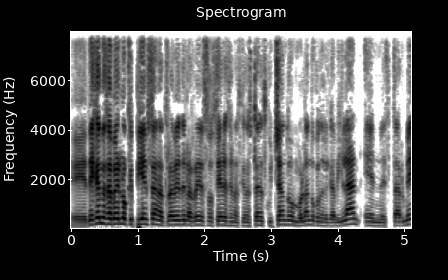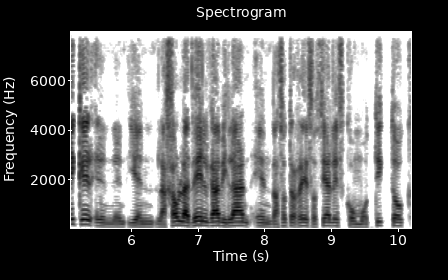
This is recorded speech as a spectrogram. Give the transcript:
Eh, déjenme saber lo que piensan a través de las redes sociales en las que nos están escuchando, en Volando con el Gavilán, en Star Maker en- en- y en La Jaula del Gavilán, en las otras redes sociales como TikTok,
